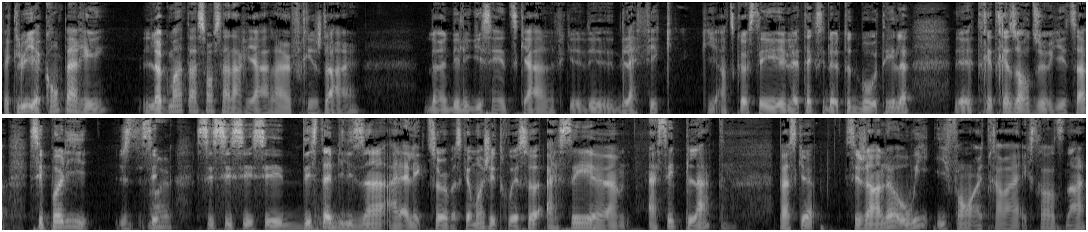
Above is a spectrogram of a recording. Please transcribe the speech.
Fait que lui, il a comparé l'augmentation salariale à un frigidaire d'un délégué syndical de, la FIC qui en tout cas c'était le texte est de toute beauté là très très ordurier c'est poli c'est Ouais. déstabilisant à la lecture parce que moi j'ai trouvé ça assez euh, assez plate parce que ces gens-là oui ils font un travail extraordinaire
